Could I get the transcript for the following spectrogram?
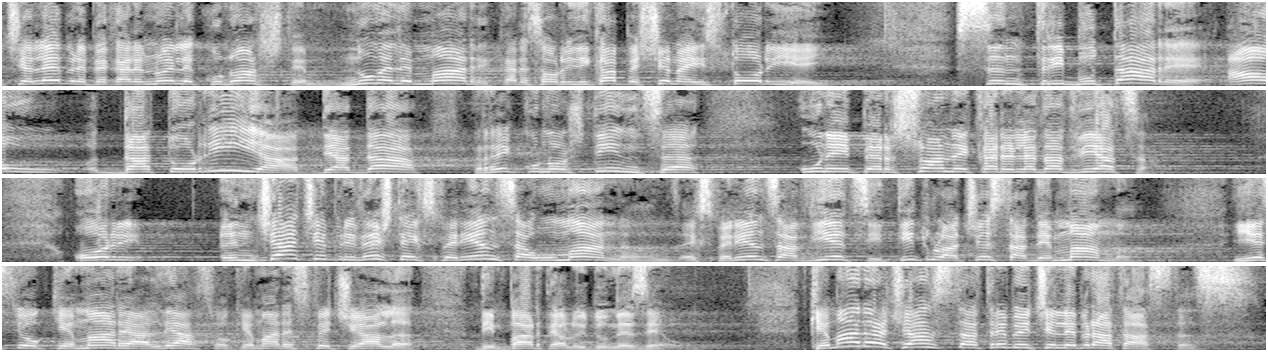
celebre pe care noi le cunoaștem, numele mari care s-au ridicat pe scena istoriei, sunt tributare, au datoria de a da recunoștință unei persoane care le-a dat viața. Ori, în ceea ce privește experiența umană, experiența vieții, titlul acesta de mamă, este o chemare aleasă, o chemare specială din partea lui Dumnezeu. Chemarea aceasta trebuie celebrată astăzi.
